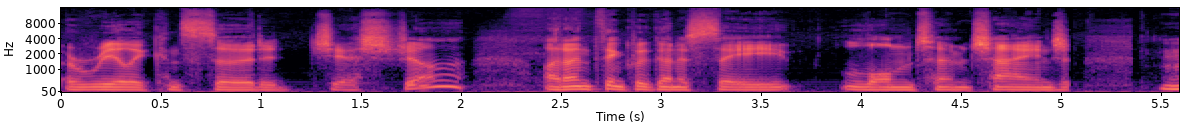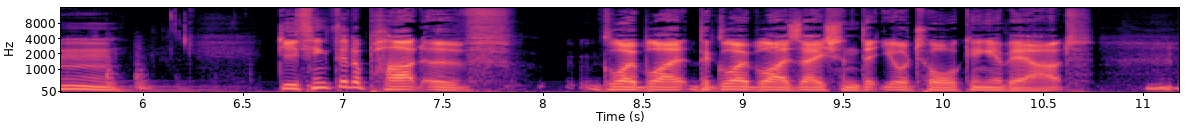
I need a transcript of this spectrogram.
a really concerted gesture, I don't think we're going to see long term change. Mm. Do you think that a part of global the globalization that you're talking about mm.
